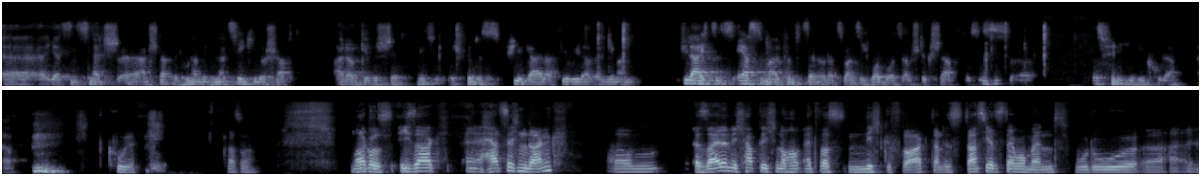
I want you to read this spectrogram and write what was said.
äh, jetzt einen Snatch äh, anstatt mit 100 mit 110 Kilo schafft. I don't give a shit. Ich, ich finde es viel geiler, viel wieder, wenn jemand vielleicht das erste Mal 15 oder 20 Wallballs am Stück schafft. Das ist, mhm. Äh, das finde ich irgendwie cooler. Ja. Cool. Klasse. Markus, ich sage äh, herzlichen Dank. Ähm, es sei denn, ich habe dich noch etwas nicht gefragt, dann ist das jetzt der Moment, wo du äh,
